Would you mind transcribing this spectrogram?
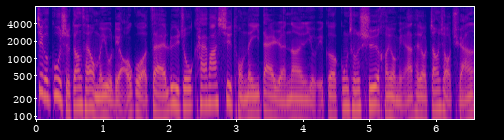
这个故事刚才我们有聊过，在绿洲开发系统那一代人呢，有一个工程师很有名啊，他叫张小泉。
